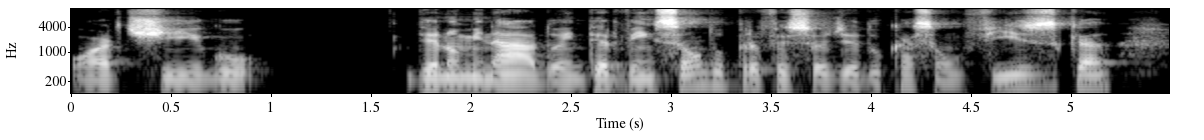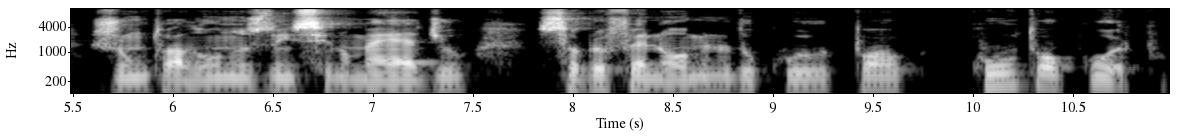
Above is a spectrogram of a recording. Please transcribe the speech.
o artigo denominado A Intervenção do Professor de Educação Física junto a alunos do ensino médio sobre o fenômeno do corpo culto ao corpo,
